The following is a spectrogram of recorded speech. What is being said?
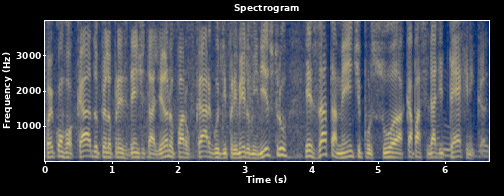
foi convocado pelo presidente italiano para o cargo de primeiro-ministro exatamente por sua capacidade técnica.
